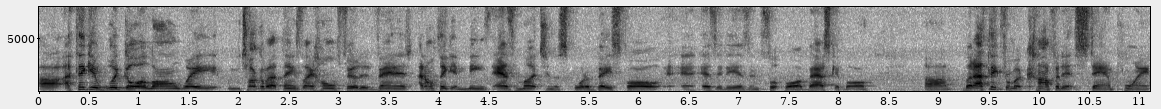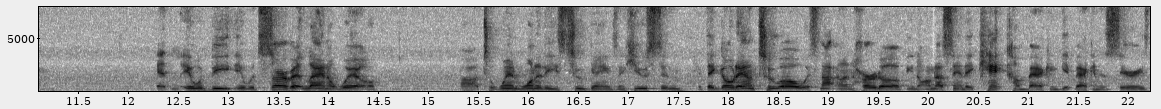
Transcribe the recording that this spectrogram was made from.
Uh, I think it would go a long way when you talk about things like home field advantage. I don't think it means as much in the sport of baseball as it is in football or basketball. Um, but I think from a confidence standpoint, it, would be it would serve Atlanta well uh, to win one of these two games in Houston. If they go down 2-0, it's not unheard of. You know, I'm not saying they can't come back and get back in the series,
